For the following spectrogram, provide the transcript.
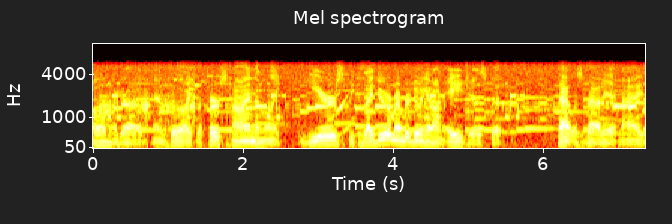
oh my god. And for like the first time in like years, because I do remember doing it on ages, but that was about it. And I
